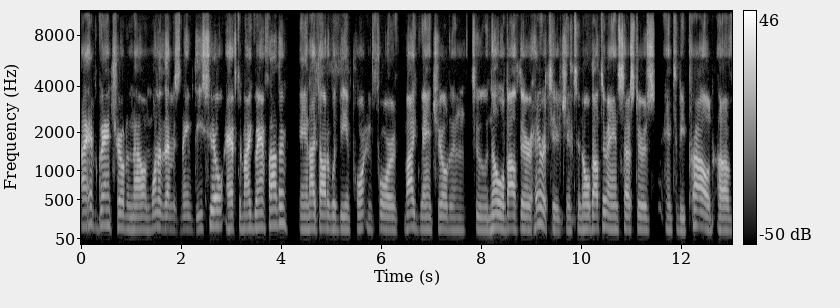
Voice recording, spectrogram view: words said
I have grandchildren now, and one of them is named Decio after my grandfather. And I thought it would be important for my grandchildren to know about their heritage and to know about their ancestors and to be proud of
